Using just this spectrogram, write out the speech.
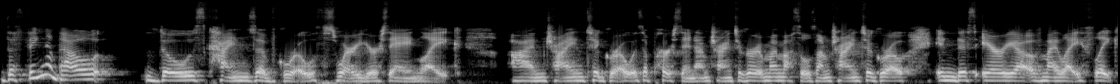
the thing about those kinds of growths where you're saying like, I'm trying to grow as a person. I'm trying to grow my muscles. I'm trying to grow in this area of my life. Like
